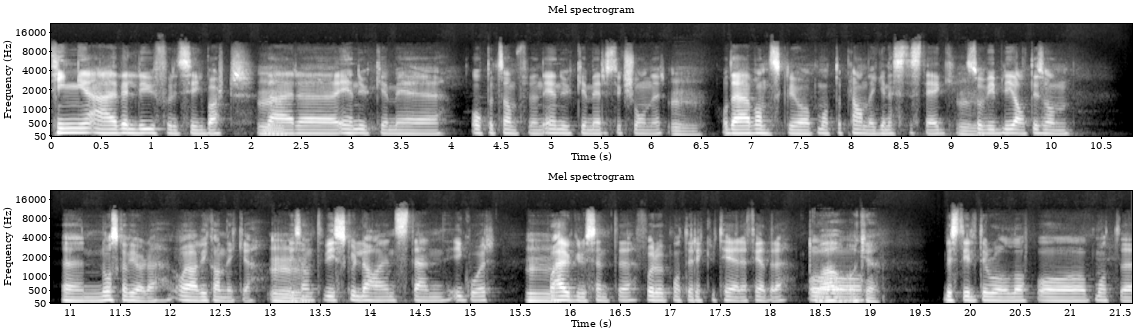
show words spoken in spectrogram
ting er veldig uforutsigbart. Mm. Det er eh, en uke med åpent samfunn, en uke med restriksjoner. Mm. Og det er vanskelig å på en måte planlegge neste steg. Mm. Så vi blir alltid sånn Nå skal vi gjøre det. Å ja, vi kan ikke. Mm. Ikke? Vi skulle ha en stand i går Mm. på Haugerudsenteret for å på en måte rekruttere fedre. Og Wow, ok. Bestilte roll-up og på en måte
